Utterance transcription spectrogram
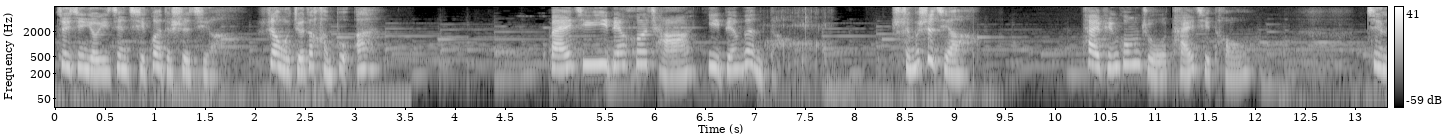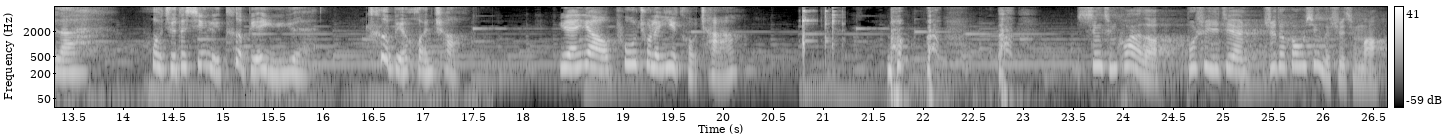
最近有一件奇怪的事情，让我觉得很不安。”白姬一边喝茶一边问道：“什么事情？”太平公主抬起头：“近来，我觉得心里特别愉悦，特别欢畅。”原耀扑出了一口茶：“ 心情快乐不是一件值得高兴的事情吗？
